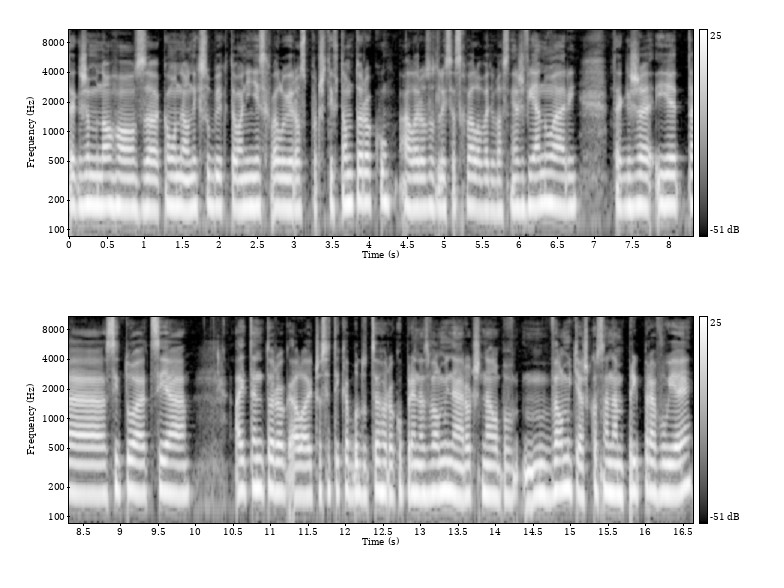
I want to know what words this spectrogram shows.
takže mnoho z komunálnych subjektov ani neschvaluje rozpočty v tomto roku, ale rozhodli sa schvalovať vlastne až v januári. Takže je tá situácia aj tento rok, ale aj čo sa týka budúceho roku pre nás veľmi náročná, lebo veľmi ťažko sa nám pripravuje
